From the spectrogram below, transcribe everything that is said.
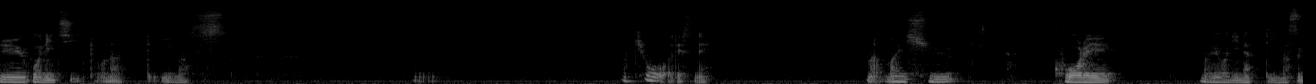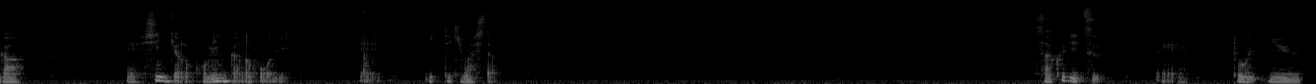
15日となっています。今日はですね、まあ、毎週恒例のようになっていますが、えー新居の古民家の方に、えー行ってきました。昨日、えーという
